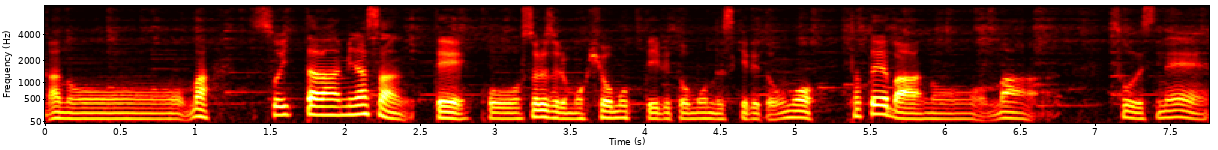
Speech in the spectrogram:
あのー、まあ、そういった皆さんってこうそれぞれ目標を持っていると思うんですけれども例えば、あのー、まあ、そうですね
